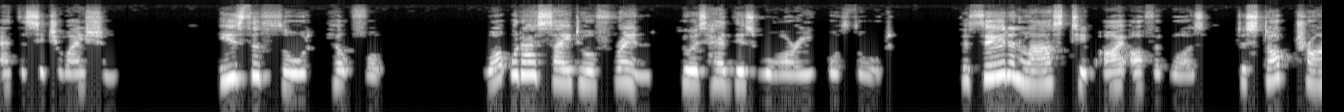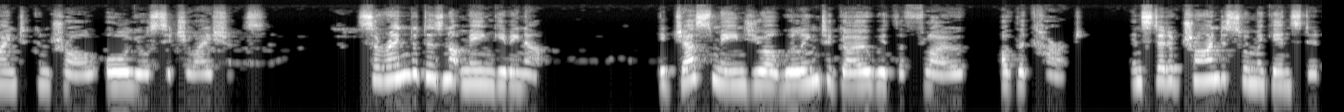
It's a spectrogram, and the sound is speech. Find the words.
at the situation? Is the thought helpful? What would I say to a friend who has had this worry or thought? The third and last tip I offered was to stop trying to control all your situations. Surrender does not mean giving up. It just means you are willing to go with the flow of the current instead of trying to swim against it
